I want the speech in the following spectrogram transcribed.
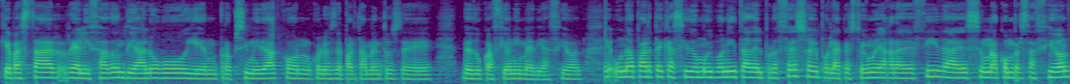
que va a estar realizado en diálogo y en proximidad con, los departamentos de, educación y mediación. Una parte que ha sido muy bonita del proceso y por la que estoy muy agradecida es una conversación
